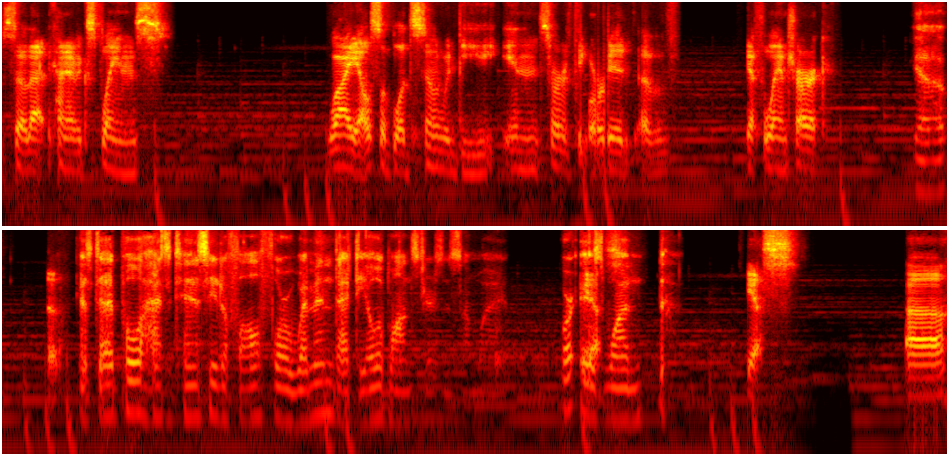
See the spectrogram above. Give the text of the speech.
so that kind of explains why Elsa Bloodstone would be in sort of the orbit of Jeff Landshark. Yeah. Because Deadpool has a tendency to fall for women that deal with monsters in some way. Or is Yes. one. Yes. Uh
